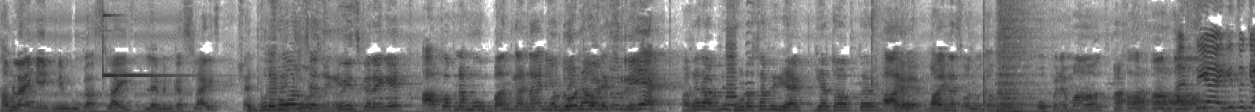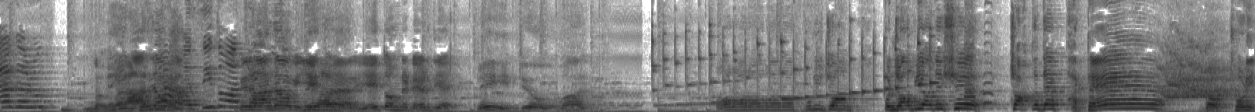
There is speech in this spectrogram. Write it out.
हम लाएँगे एक नींबू का स्लाइस लेमन का स्लाइस पूरा से स्क्वीज करेंगे। आपको अपना मुँह बंद करना है you don't have to react अगर आपने थोड़ा सा भी रिएक्ट किया तो आपका हार गए माइनस वन हो जाओ। ओपन योर माउथ हाँ, हाँ, हाँ, हँसी आएगी तो क्या करूँ? हार जाओगे हँसी तो फिर हार जाओगे। ये तो है यही तो हमने डेढ़ दिया है। Three, two, one. और और और और और पूरी जान पंजाबिया दे शेर चक दे फटे। गो छोड़ी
